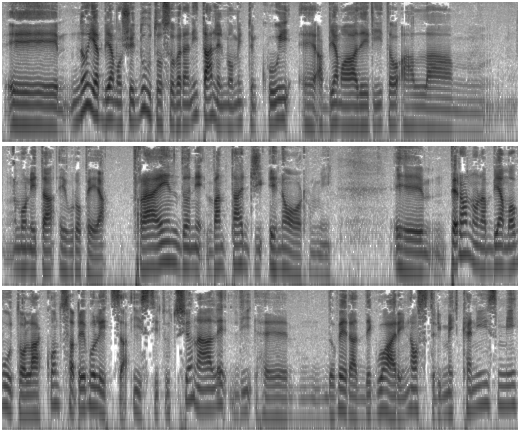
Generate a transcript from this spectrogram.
Eh, noi abbiamo ceduto sovranità nel momento in cui eh, abbiamo aderito alla mm, moneta europea, traendone vantaggi enormi eh, però non abbiamo avuto la consapevolezza istituzionale di eh, dover adeguare i nostri meccanismi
